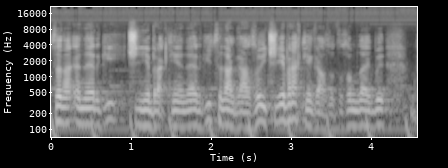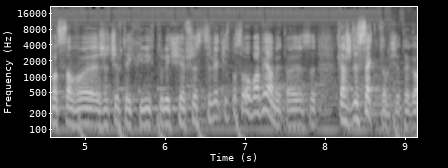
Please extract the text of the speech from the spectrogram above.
cena energii, czy nie braknie energii, cena gazu i czy nie braknie gazu. To są jakby podstawowe rzeczy w tej chwili, których się wszyscy w jakiś sposób obawiamy. To jest, każdy sektor się tego,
